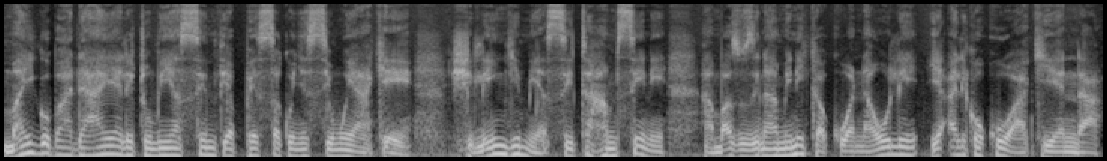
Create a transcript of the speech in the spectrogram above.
Maigo baadaye alitumia Cynthia pesa kwenye simu yake shilingi 650 ambazo zinaaminika kuwa nauli ya alikokuwa akienda.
